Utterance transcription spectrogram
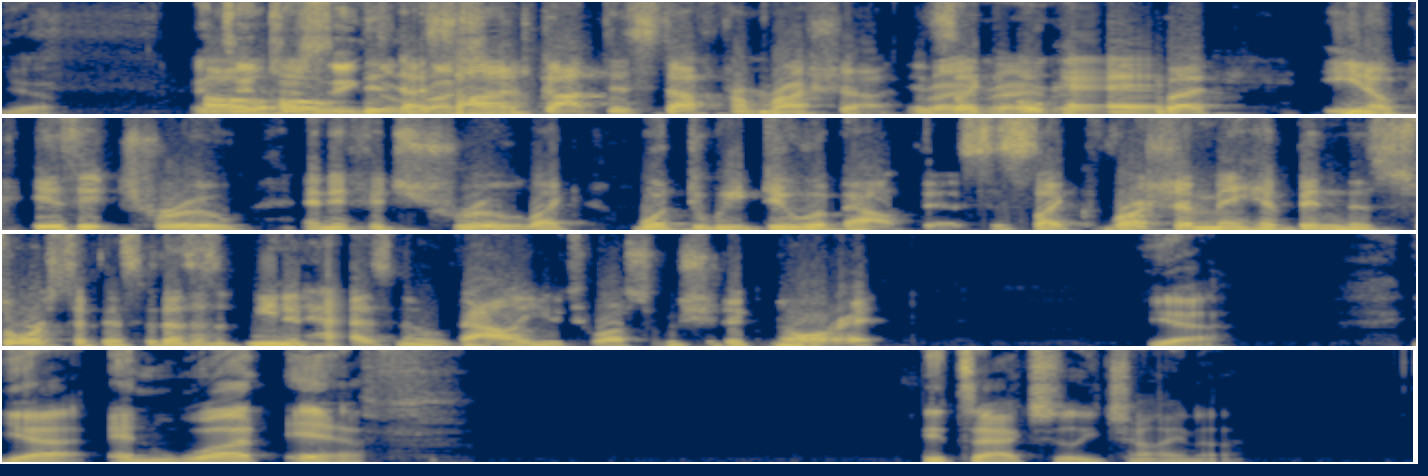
Yeah, it's oh, interesting. Oh, Assange Russian... got this stuff from Russia. It's right, like right, okay, right. but you know, is it true? And if it's true, like, what do we do about this? It's like Russia may have been the source of this, but that doesn't mean it has no value to us. So we should ignore it. Yeah. Yeah. And what if it's actually China.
